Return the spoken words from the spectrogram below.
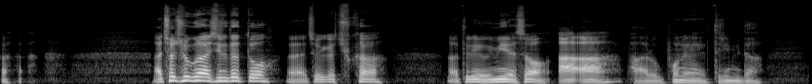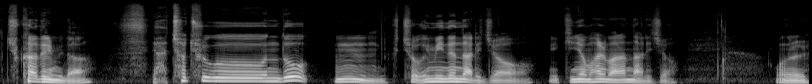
아, 첫 출근하시는데 또 예, 저희가 축하드리는 의미에서 아아 바로 보내드립니다. 축하드립니다. 야, 첫 출근도 음, 그쵸 의미 있는 날이죠. 기념할 만한 날이죠. 오늘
